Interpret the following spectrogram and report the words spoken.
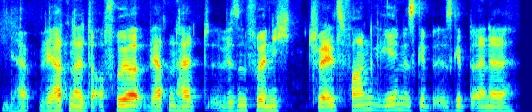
Ja, wir hatten halt auch früher, wir hatten halt, wir sind früher nicht Trails fahren gegangen. Es gibt, es gibt eine,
